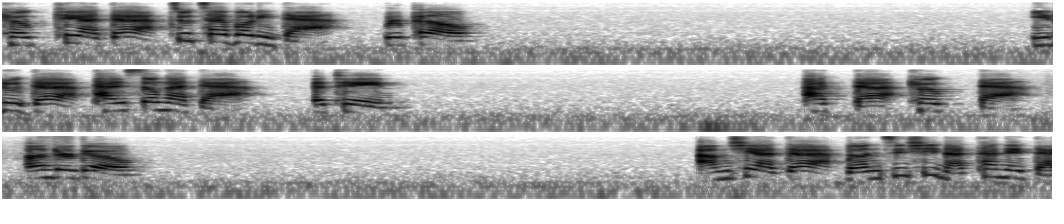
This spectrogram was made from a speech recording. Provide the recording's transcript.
격퇴하다, 쫓아버리다. repel, 이루다, 달성하다. attain, 받다, 겪다. undergo, 암시하다, 넌지시 나타내다.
